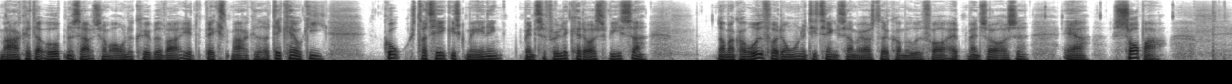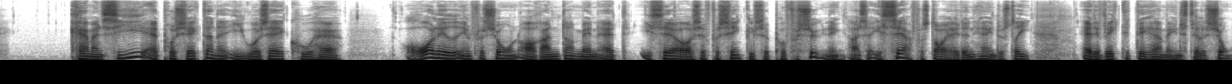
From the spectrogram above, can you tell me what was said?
marked, der åbnede sig, som ovenikøbet var et vækstmarked. Og det kan jo give god strategisk mening, men selvfølgelig kan det også vise sig, når man kommer ud for nogle af de ting, som Ørsted er kommet ud for, at man så også er sårbar. Kan man sige, at projekterne i USA kunne have overlevet inflation og renter, men at især også forsinkelse på forsyning, altså især forstår jeg i den her industri, er det vigtigt det her med installation.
